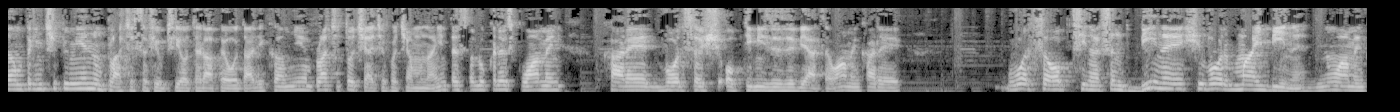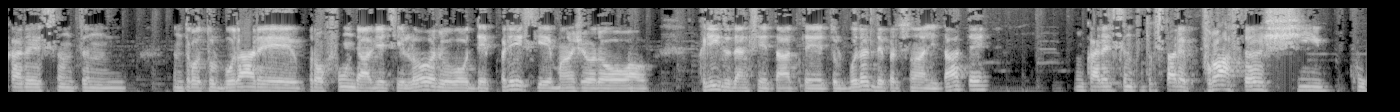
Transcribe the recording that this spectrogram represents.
în principiu mie nu-mi place să fiu psihoterapeut, adică mie îmi place tot ceea ce făceam înainte, să lucrez cu oameni care vor să-și optimizeze viața, oameni care vor să obțină, sunt bine și vor mai bine, nu oameni care sunt în, într-o tulburare profundă a vieții lor, o depresie majoră, o criză de anxietate, tulburări de personalitate, în care sunt într-o stare proastă și cu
